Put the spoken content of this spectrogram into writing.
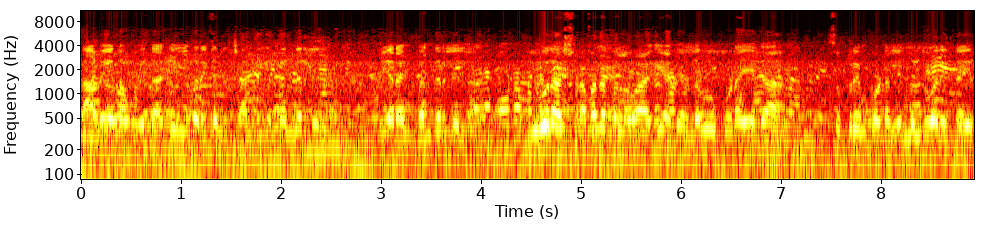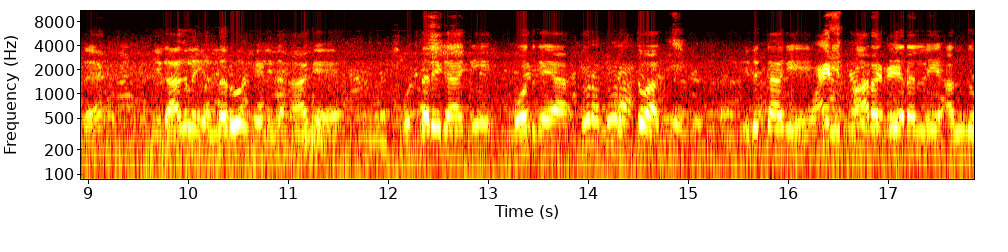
ದಾವೆಯನ್ನು ಹೊಡೆದಾಗಿ ಈವರೆಗೆ ಚಾಲ್ತಿಗೆ ತಂದಿರಲಿಲ್ಲ. ಹಿಯರಿಂಗ್ ಬಂದಿರಲಿಲ್ಲ. ಇವರ ಶ್ರಮದ ಫಲವಾಗಿ ಅದೆಲ್ಲವೂ ಕೂಡ ಈಗ ಸುಪ್ರೀಂ ಕೋರ್ಟಲ್ಲಿ ಮುಂದುವರಿತಾ ಇದೆ. ಈಗಾಗಲೇ ಎಲ್ಲರೂ ಹೇಳಿದ ಹಾಗೆ ಬುದ್ಧರಿಗಾಗಿ ಬೋಧಗಯ ಮುಕ್ತವಾಗಬೇಕು ಇದಕ್ಕಾಗಿ ಈ ಭಾರತೀಯರಲ್ಲಿ ಅಂದು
